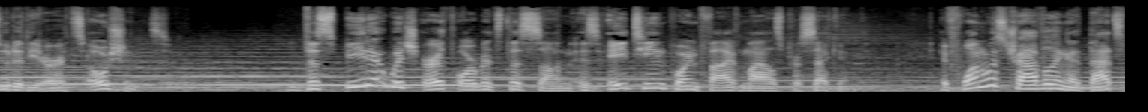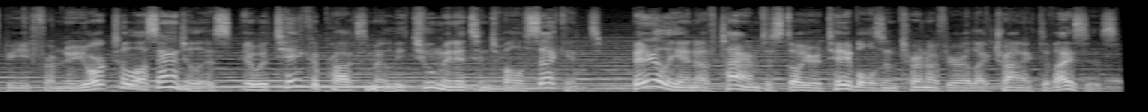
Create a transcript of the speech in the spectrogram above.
due to the Earth's oceans. The speed at which Earth orbits the Sun is 18.5 miles per second. If one was traveling at that speed from New York to Los Angeles, it would take approximately 2 minutes and 12 seconds, barely enough time to stow your tables and turn off your electronic devices.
